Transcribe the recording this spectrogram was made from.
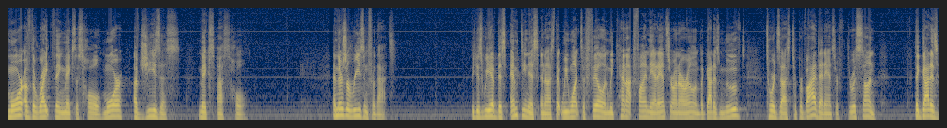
More of the right thing makes us whole. More of Jesus makes us whole. And there's a reason for that because we have this emptiness in us that we want to fill and we cannot find that answer on our own. But God has moved towards us to provide that answer through a Son. That God has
